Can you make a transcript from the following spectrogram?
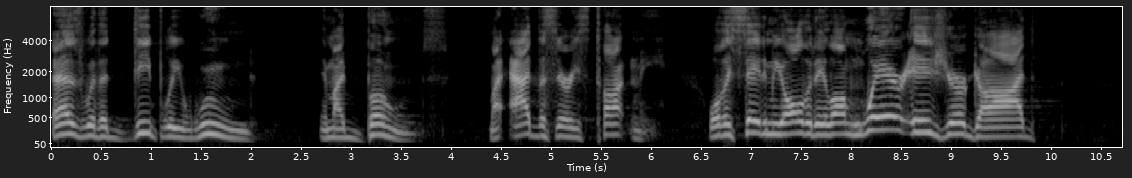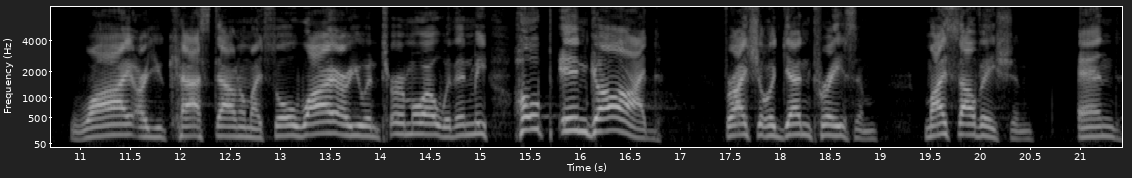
As with a deeply wound in my bones, my adversaries taunt me. While they say to me all the day long, Where is your God? Why are you cast down on my soul? Why are you in turmoil within me? Hope in God, for I shall again praise him, my salvation and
